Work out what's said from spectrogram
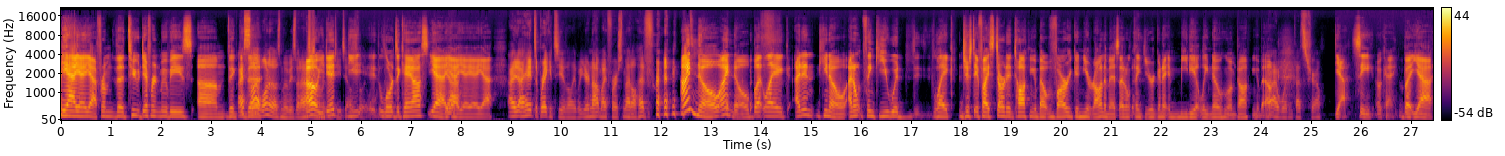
yeah, yeah, yeah. From the two different movies. Um, the I the, saw one of those movies, but I don't Oh, you did? details You. Lords of Chaos? Yeah, yeah, Yeah. yeah, yeah, yeah. I, I hate to break it to you, Lily, but you're not my first metalhead friend. I know, I know, but like I didn't, you know, I don't think you would like just if I started talking about Varg and Euronymous, I don't think you're gonna immediately know who I'm talking about. I wouldn't. That's true. yeah, see, okay. But yeah.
